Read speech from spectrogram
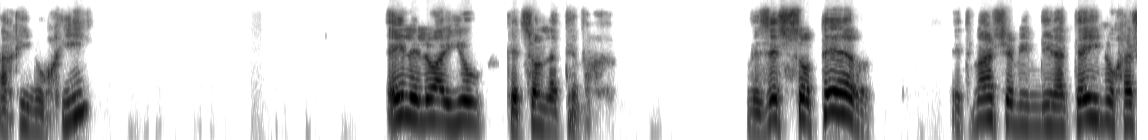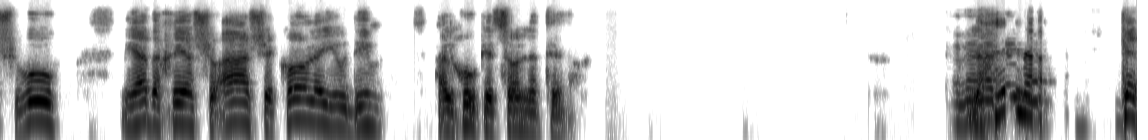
החינוכי, אלה לא היו כצאן לטבח. וזה סותר את מה שבמדינתנו חשבו מיד אחרי השואה, שכל היהודים הלכו כצאן לטבח. לכן, כן.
